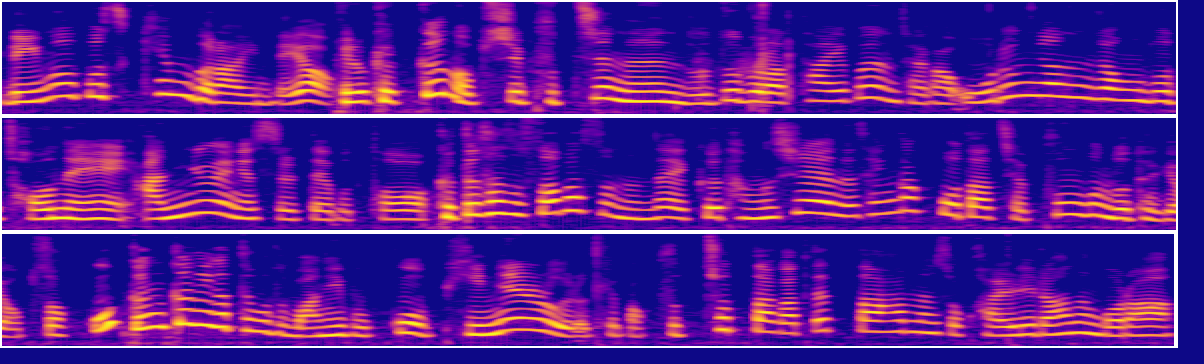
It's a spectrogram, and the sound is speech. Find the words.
리무브 스킨 브라인데요. 이렇게 끈 없이 붙이는 누드 브라 타입은 제가 5, 6년 정도 전에 안 유행했을 때부터 그때 사서 써봤었는데 그 당시에는 생각보다 제품군도 되게 없었고 끈끈이 같은 것도 많이 붙고 비닐로 이렇게 막 붙였다가 뗐다 하면서 관리를 하는 거라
